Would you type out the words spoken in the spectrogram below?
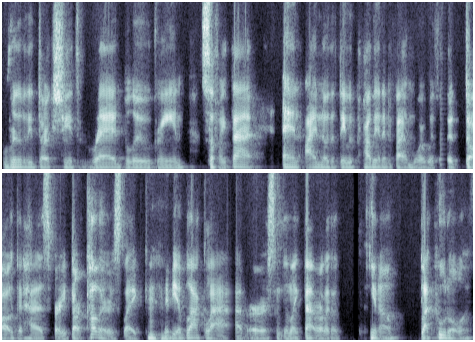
really, really dark shades, red, blue, green, stuff like that. And I know that they would probably identify more with a dog that has very dark colors, like Mhm. maybe a black lab or something like that, or like a, you know, black poodle.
